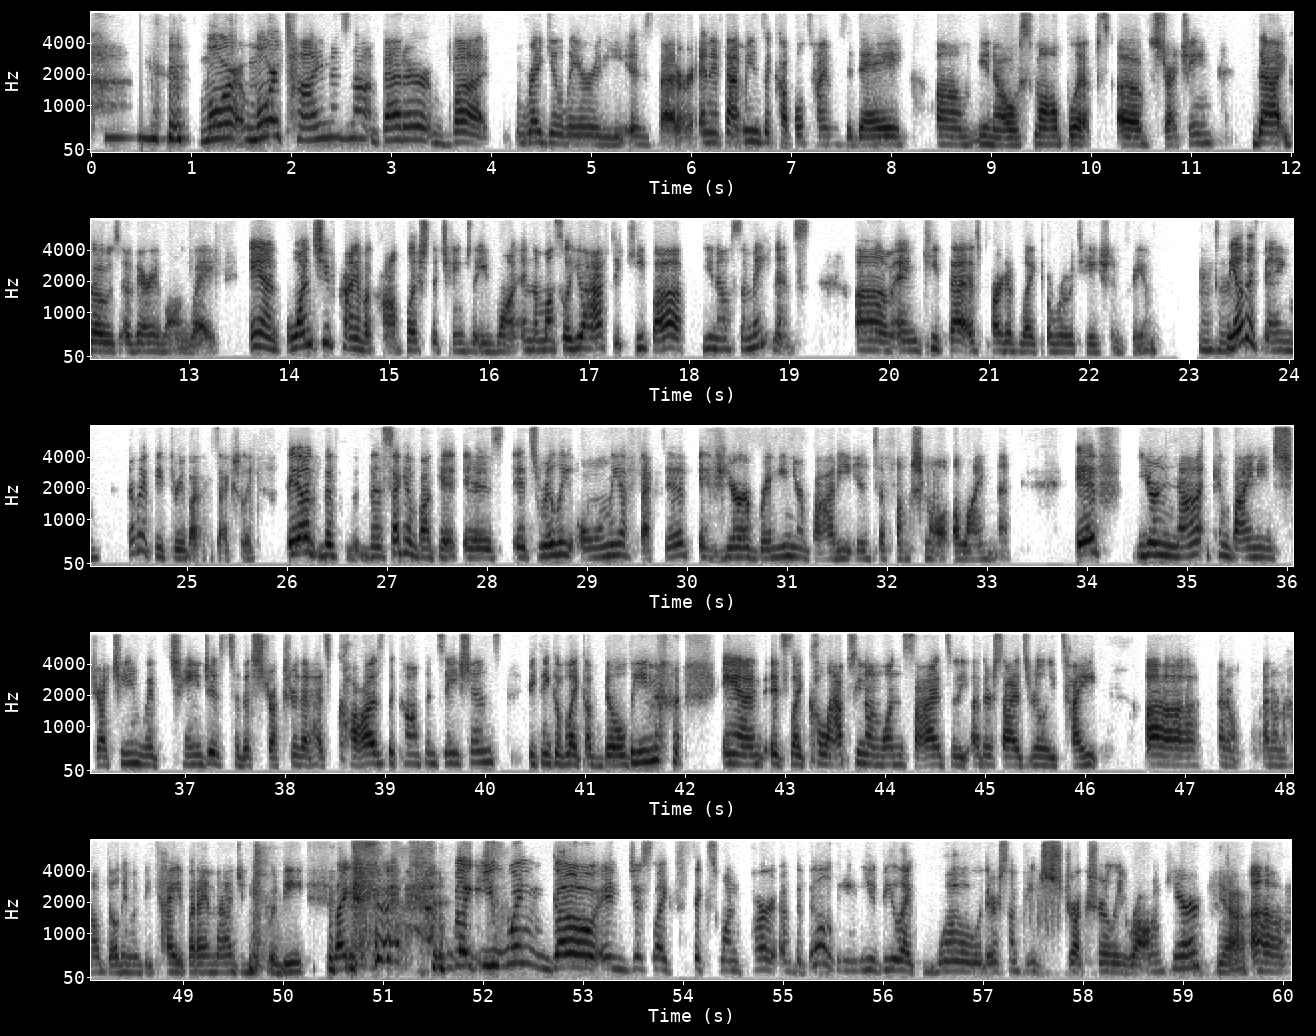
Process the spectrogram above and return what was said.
more more time is not better, but regularity is better. And if that means a couple times a day, um, you know, small blips of stretching, that goes a very long way. And once you've kind of accomplished the change that you want in the muscle, you have to keep up, you know, some maintenance um, and keep that as part of like a rotation for you. Mm-hmm. The other thing, there might be three buckets actually. The, the, the second bucket is it's really only effective if you're bringing your body into functional alignment if you're not combining stretching with changes to the structure that has caused the compensations, you think of like a building and it's like collapsing on one side, so the other side's really tight. Uh, I don't I don't know how a building would be tight, but I imagine it would be like like you wouldn't go and just like fix one part of the building. You'd be like, whoa, there's something structurally wrong here. Yeah. Um,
